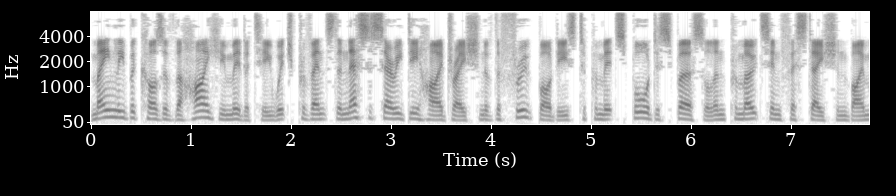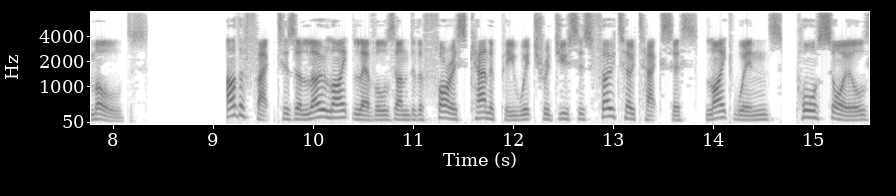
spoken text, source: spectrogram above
mainly because of the high humidity which prevents the necessary dehydration of the fruit bodies to permit spore dispersal and promotes infestation by molds. Other factors are low light levels under the forest canopy which reduces phototaxis, light winds, poor soils,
